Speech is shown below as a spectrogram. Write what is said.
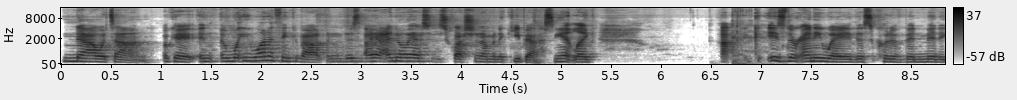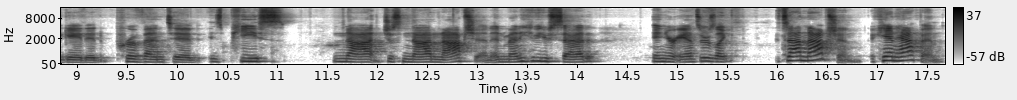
now it's on. Okay, and, and what you want to think about, and this I, I know I asked you this question, I'm gonna keep asking it. Like, uh, is there any way this could have been mitigated, prevented? Is peace not just not an option? And many of you said in your answers, like, it's not an option. It can't happen.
